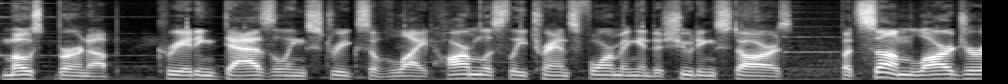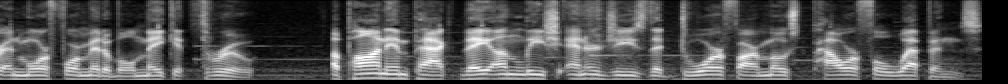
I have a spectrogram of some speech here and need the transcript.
Most burn up, creating dazzling streaks of light harmlessly transforming into shooting stars, but some larger and more formidable make it through. Upon impact they unleash energies that dwarf our most powerful weapons.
